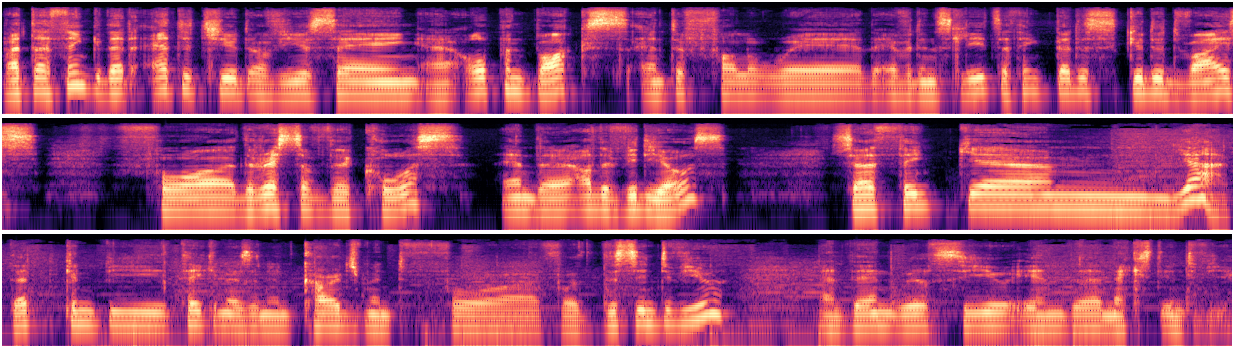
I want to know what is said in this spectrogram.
But I think that attitude of you saying uh, open box and to follow where the evidence leads, I think that is good advice for the rest of the course and the other videos. So I think, um, yeah, that can be taken as an encouragement for for this interview, and then we'll see you in the next interview.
